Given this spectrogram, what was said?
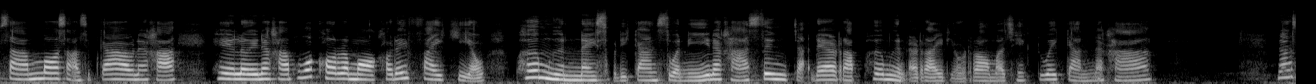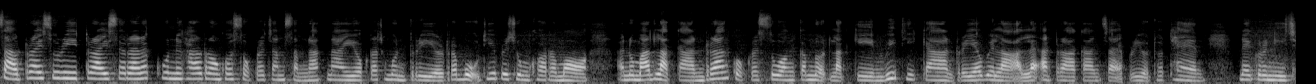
33ม 39 นะคะเฮเลยนะคะ เพราะว่าคอรมอเขาได้ไฟเขียว เพิ่มเงินในสวัสดิการส่วนนี้นะคะ ซึ่งจะได้รับเพิ่มเงินอะไร เดี๋ยวเรามาเช็คด้วยกันนะคะ นางสาวไตรสุรีไตรสรณคุณนะคะ รองโฆษกประจำสำนักนายกรัฐมนตรี ระบุที่ประชุมคอรมออนุมัติหลักการร่างกฎกระทรวงกำหนดหลักเกณฑ์วิธีการระยะเวลา และอัตราการจ่ายประโยชน์ทดแทน ในกรณีช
